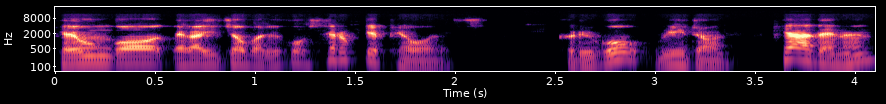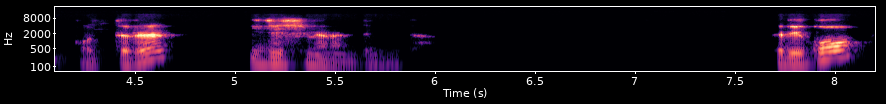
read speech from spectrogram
배운 거 내가 잊어버리고 새롭게 배워야지. 그리고 리런, 해야 되는 것들을 잊으시면 안 됩니다. 그리고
